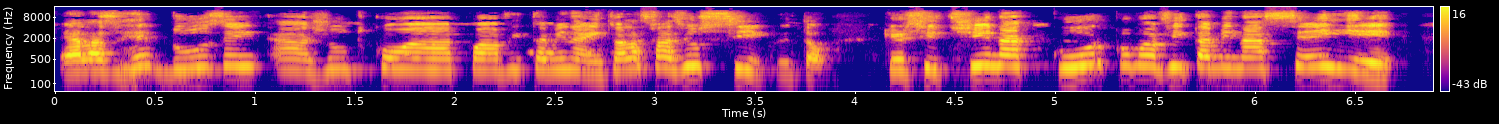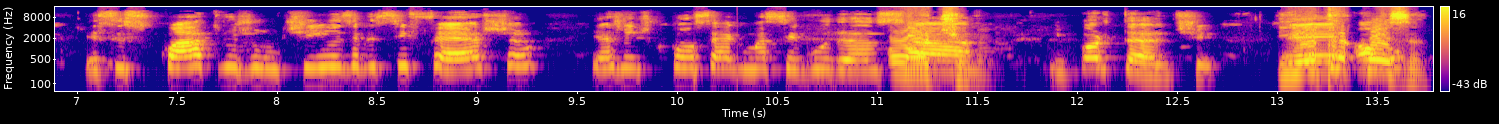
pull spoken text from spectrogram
Elas reduzem ah, junto com a, com a vitamina E. Então, elas fazem o ciclo. Então, quercetina, cúrcuma, vitamina C e E. Esses quatro juntinhos, eles se fecham e a gente consegue uma segurança Ótimo. importante. E é, outra coisa.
